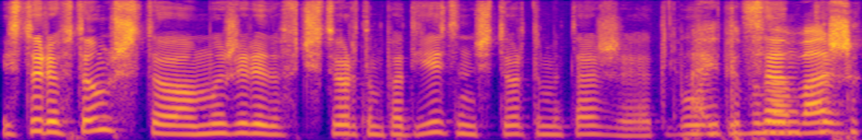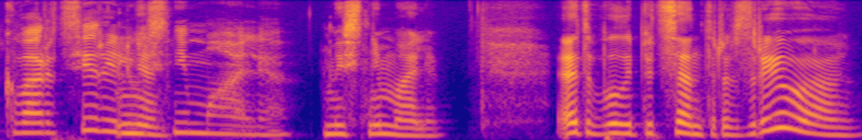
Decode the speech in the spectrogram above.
история в том, что мы жили в четвертом подъезде на четвертом этаже. Это был а эпицентр... это была ваша квартира или Нет, вы снимали? Мы снимали. Это был эпицентр взрыва,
